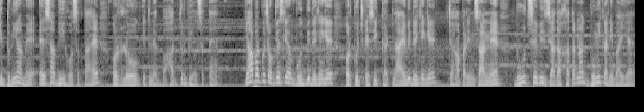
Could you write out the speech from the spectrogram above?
कि दुनिया में ऐसा भी हो सकता है और लोग इतने बहादुर भी हो सकते हैं। यहाँ पर कुछ ऑब्वियसली हम भूत भी देखेंगे और कुछ ऐसी घटनाएँ भी देखेंगे, जहाँ पर इंसान ने भूत से भी ज़्यादा खतरनाक भूमिका निभाई है।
